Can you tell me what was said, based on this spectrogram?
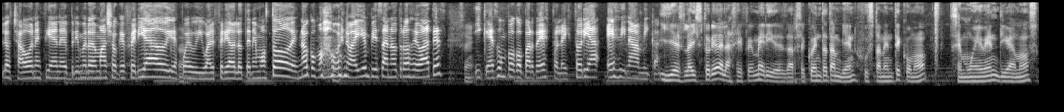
los chabones tienen el primero de mayo que es feriado y después igual feriado lo tenemos todos, ¿no? Como bueno, ahí empiezan otros debates y que es un poco parte de esto, la historia es dinámica. Y es la historia de las efemérides, darse cuenta también justamente cómo se mueven, digamos,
